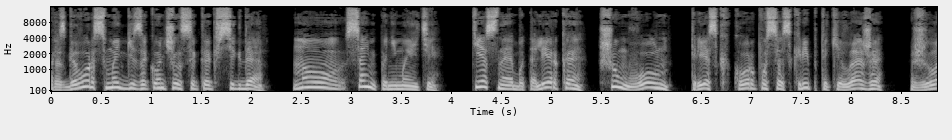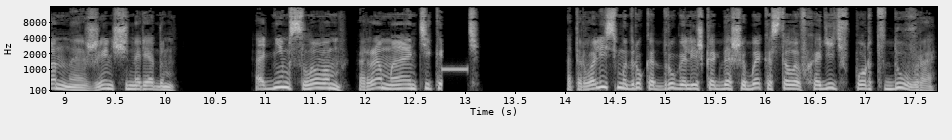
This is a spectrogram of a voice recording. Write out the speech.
Разговор с Мэгги закончился как всегда. Ну, сами понимаете, тесная баталерка, шум волн, треск корпуса, скрип такелажа, желанная женщина рядом. Одним словом, романтика. Оторвались мы друг от друга лишь когда Шебека стала входить в порт Дувра.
